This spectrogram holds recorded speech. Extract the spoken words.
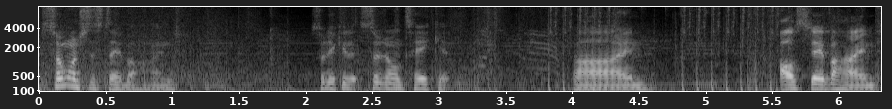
Someone should stay behind, so they can so they don't take it. Fine. I'll stay behind.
